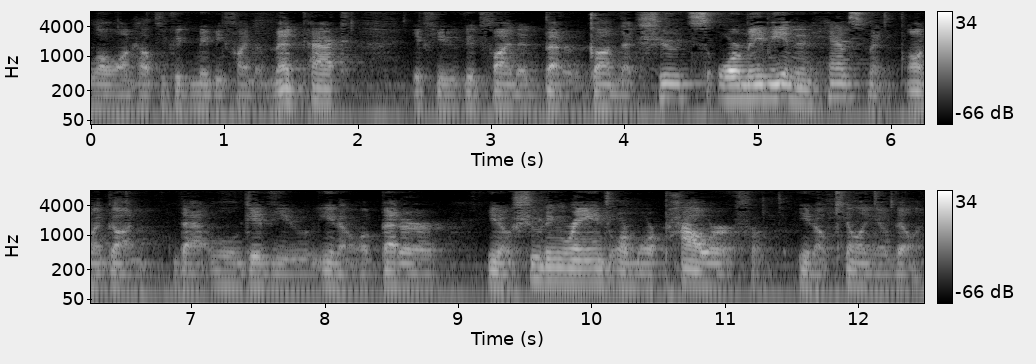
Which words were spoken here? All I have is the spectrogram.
low on health, you could maybe find a med pack. If you could find a better gun that shoots, or maybe an enhancement on a gun that will give you, you know, a better, you know, shooting range or more power for, you know, killing a villain.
